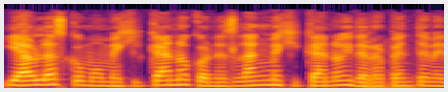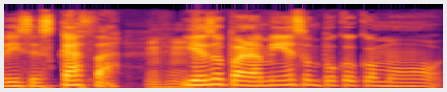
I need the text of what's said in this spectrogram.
y hablas como mexicano con slang mexicano y de repente me dices caza. Y eso para mí es un poco como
